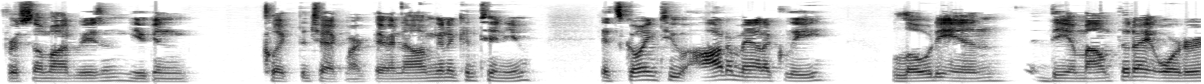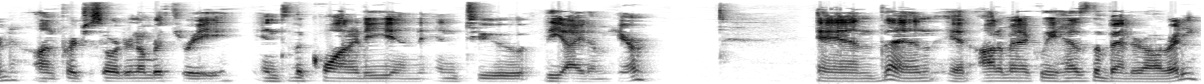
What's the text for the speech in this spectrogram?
for some odd reason, you can click the check mark there. Now I'm going to continue. It's going to automatically load in the amount that I ordered on purchase order number three into the quantity and into the item here. And then it automatically has the vendor already.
